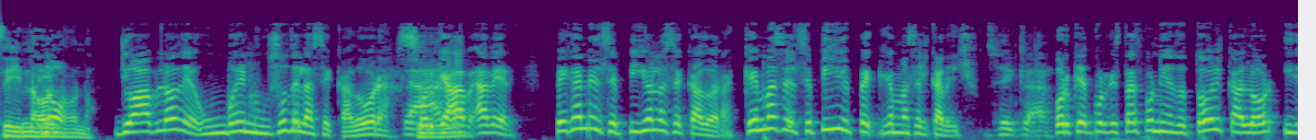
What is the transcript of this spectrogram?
Sí, no, no, no. Yo hablo de un buen uso de la secadora. Claro. Porque, a, a ver, pegan el cepillo a la secadora, quemas el cepillo y quemas el cabello. Sí, claro. ¿Por qué? Porque estás poniendo todo el calor y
